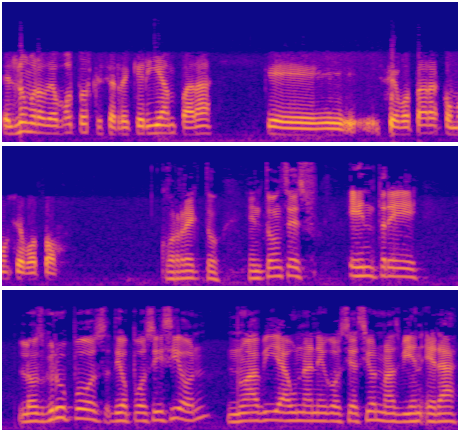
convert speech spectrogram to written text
el número de votos que se requerían para que se votara como se votó. Correcto. Entonces, entre los grupos de oposición no había una negociación, más bien era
